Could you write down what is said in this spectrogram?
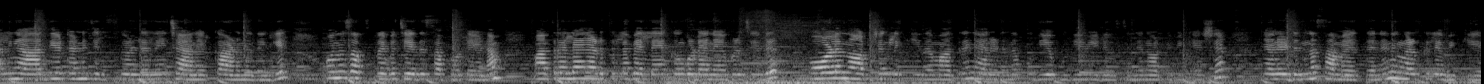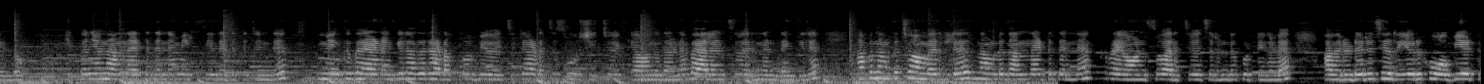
അല്ലെങ്കിൽ ആദ്യമായിട്ടാണ് ജിൽസ് വേൾഡിൽ ഈ ചാനൽ കാണുന്നതെങ്കിൽ ഒന്ന് സബ്സ്ക്രൈബ് ചെയ്ത് സപ്പോർട്ട് ചെയ്യണം. മാത്രമല്ല അതിനടുത്തുള്ള ബെല്ലൈക്കൺ കൂടെ എനേബിൾ ചെയ്ത് ഓൾ എന്ന ഓപ്ഷൻ ക്ലിക്ക് ചെയ്താൽ മാത്രമേ ഞാൻ ഇടുന്ന പുതിയ പുതിയ വീഡിയോസിന്റെ നോട്ടിഫിക്കേഷൻ ഞാൻ ഇടുന്ന സമയത്ത് തന്നെ നിങ്ങൾക്ക് ലഭിക്കുകയുള്ളൂ. ഇപ്പം ഞാൻ നന്നായിട്ട് തന്നെ മിക്സ് ചെയ്തെടുത്തിട്ടുണ്ട്. നിങ്ങൾക്ക് വേണമെങ്കിൽ അതൊരു അടപ്പ് ഉപയോഗിച്ചിട്ട് അടച്ച് സൂക്ഷിച്ച് വെക്കാവുന്നതാണ് ബാലൻസ് വരുന്നുണ്ടെങ്കിൽ. അപ്പം നമുക്ക് ചുമരിൽ നമ്മൾ നന്നായിട്ട് തന്നെ ക്രയോൺസ് വരച്ച് വെച്ചിട്ടുണ്ട് കുട്ടികൾ അവരുടെ ഒരു ചെറിയൊരു ഹോബിയായിട്ട്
